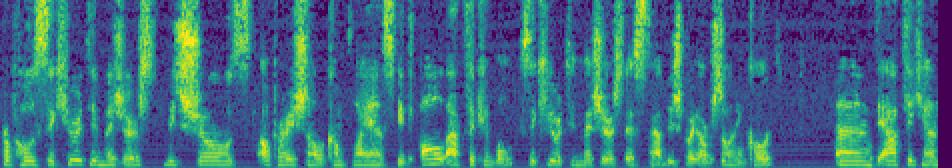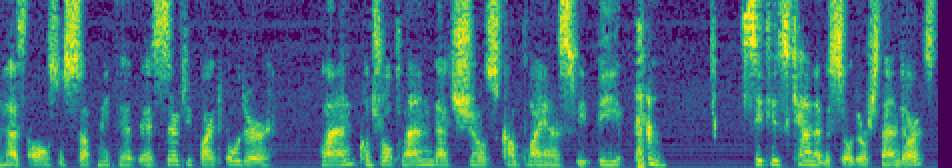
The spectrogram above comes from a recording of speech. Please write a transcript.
proposed security measures, which shows operational compliance with all applicable security measures established by our zoning code. And the applicant has also submitted a certified odor plan, control plan that shows compliance with the city's cannabis odor standards.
